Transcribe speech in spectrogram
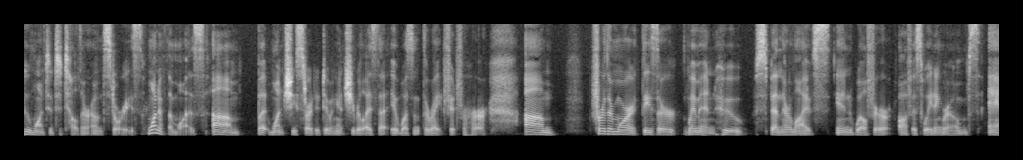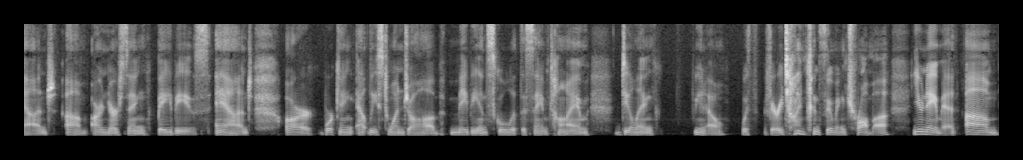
who wanted to tell their own stories. One of them was. Um, but once she started doing it, she realized that it wasn't the right fit for her. Um, furthermore, these are women who spend their lives in welfare office waiting rooms and um, are nursing babies and are working at least one job, maybe in school at the same time, dealing, you know, with very time consuming trauma, you name it. Um,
